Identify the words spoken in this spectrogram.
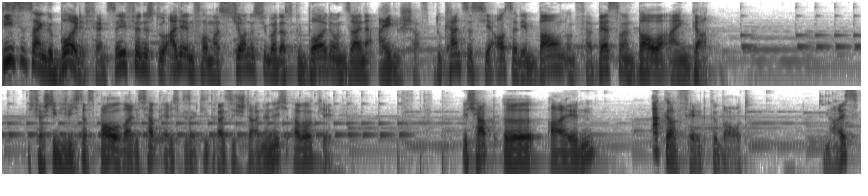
Dies ist ein Gebäudefenster. Hier findest du alle Informationen über das Gebäude und seine Eigenschaften. Du kannst es hier außerdem bauen und verbessern. Baue einen Garten. Ich verstehe nicht, wie ich das baue, weil ich habe ehrlich gesagt die 30 Steine nicht, aber okay. Ich habe äh, ein Ackerfeld gebaut. Nice.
